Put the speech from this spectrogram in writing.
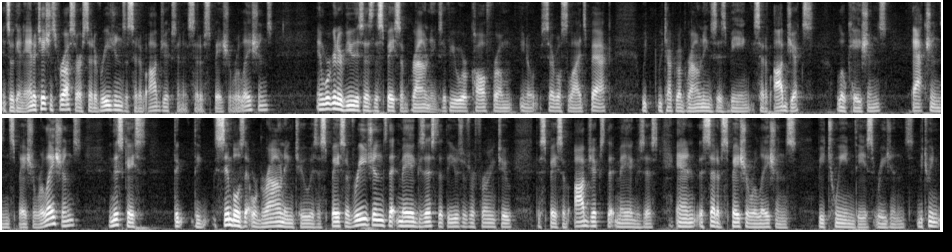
And so again, annotations for us are a set of regions, a set of objects, and a set of spatial relations. And we're going to view this as the space of groundings. If you recall from you know several slides back, we, we talked about groundings as being a set of objects, locations, actions, and spatial relations. In this case, the, the symbols that we're grounding to is a space of regions that may exist that the user is referring to, the space of objects that may exist, and the set of spatial relations between these regions, between,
